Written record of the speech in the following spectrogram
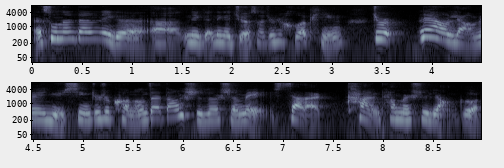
呃宋丹丹那个呃那个那个角色就是和平，就是那样两位女性，就是可能在当时的审美下来看，她们是两个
